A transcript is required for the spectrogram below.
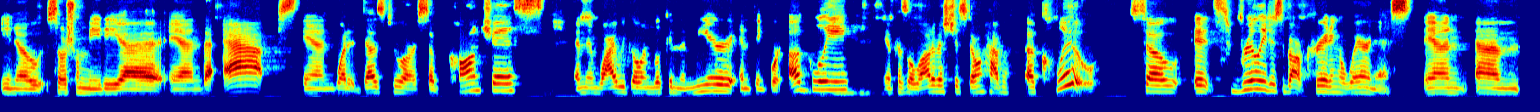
you know social media and the apps and what it does to our subconscious and then why we go and look in the mirror and think we're ugly because a lot of us just don't have a clue. So it's really just about creating awareness and um,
